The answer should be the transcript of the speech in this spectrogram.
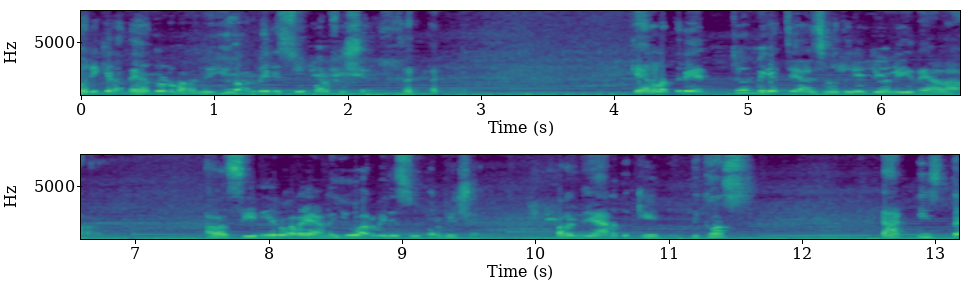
ഒരിക്കൽ അദ്ദേഹത്തോട് പറഞ്ഞു യു ആർ വെരി സൂപ്പർഫിഷ്യൽ കേരളത്തിലെ ഏറ്റവും മികച്ച ആശുപത്രിയിൽ ജോലി ചെയ്യുന്ന ആളാണ്. അവർ സീനിയർ പറയാണ് യു ആർ വെരി സൂപ്പർഫിഷ്യൽ പറഞ്ഞു ഞാനത് കേട്ടു. Because that is the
